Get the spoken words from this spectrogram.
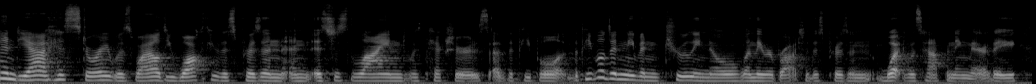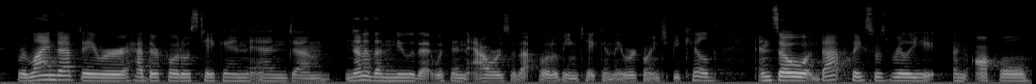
And yeah, his story was wild. You walk through this prison and it's just lined with pictures of the people. The people didn't even truly know when they were brought to this prison what was happening there. They were lined up, they were had their photos taken, and um, none of them knew that within hours of that photo being taken, they were going to be killed. And so that place was really an awful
